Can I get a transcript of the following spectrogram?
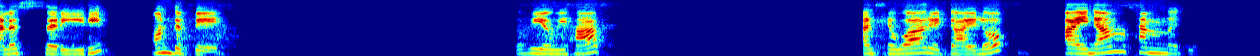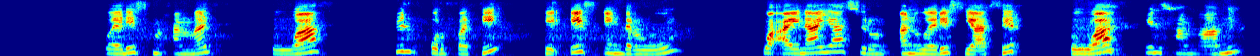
alas sariri, on the bed. So here we have الحوار الديالوج أين محمد. Where محمد؟ هو في الغرفة. He is in the room. وأين ياسر and where is ياسر؟ هو في الحمام.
